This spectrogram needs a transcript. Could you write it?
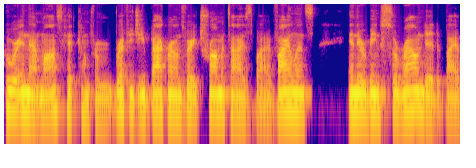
who were in that mosque had come from refugee backgrounds, very traumatized by violence, and they were being surrounded by a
